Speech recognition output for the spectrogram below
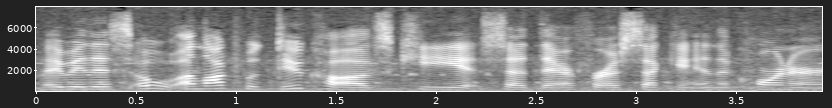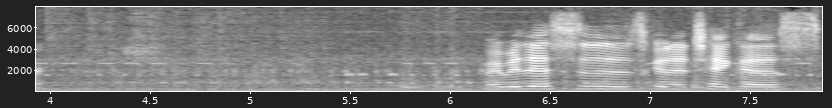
Maybe this... Oh, unlocked with Dukov's key, it said there for a second in the corner. Maybe this is going to take us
